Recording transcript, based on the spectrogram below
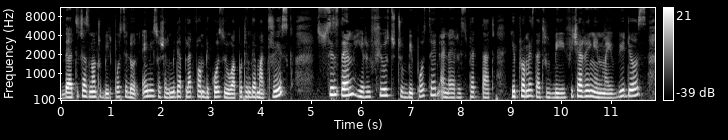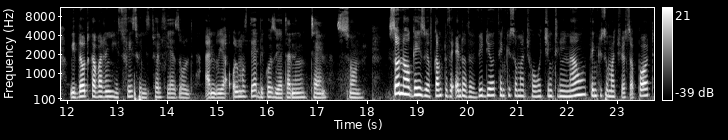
their teachers not to be posted on any social media platform because we were putting them at risk since then he refused to be posted and i respect that. He promised that he'll be featuring in my videos without covering his face when he's 12 years old. And we are almost there because we are turning 10 soon. So now guys we have come to the end of the video. Thank you so much for watching till now. Thank you so much for your support.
